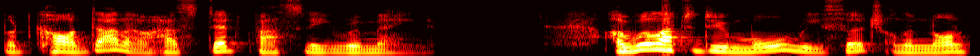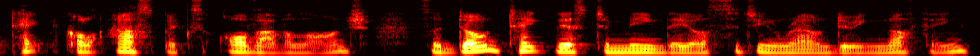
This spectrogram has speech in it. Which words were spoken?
but Cardano has steadfastly remained. I will have to do more research on the non technical aspects of Avalanche, so don't take this to mean they are sitting around doing nothing.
